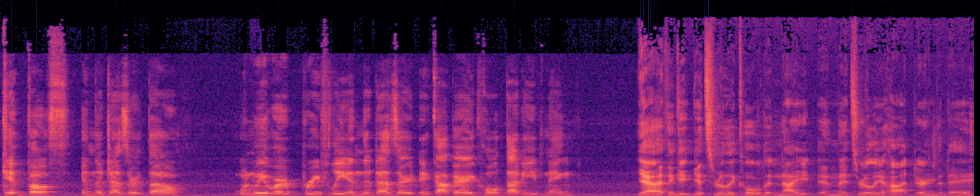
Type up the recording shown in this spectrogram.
get both in the desert though. When we were briefly in the desert, it got very cold that evening. Yeah, I think it gets really cold at night and it's really hot during the day.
